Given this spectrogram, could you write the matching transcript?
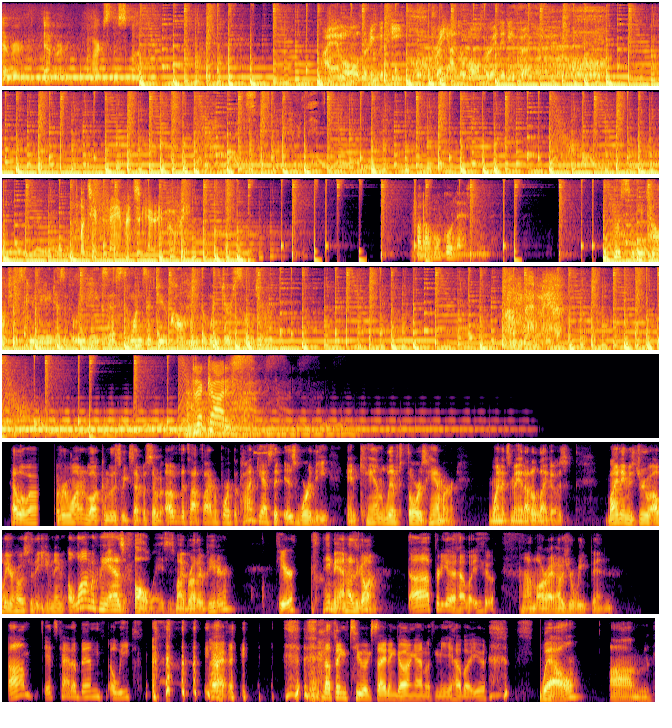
never, ever marks the spot. I am altering the deed. Pray I don't alter it any further. Hello, everyone, and welcome to this week's episode of the Top 5 Report, the podcast that is worthy and can lift Thor's hammer when it's made out of Legos. My name is Drew. I'll be your host for the evening. Along with me, as always, is my brother Peter. Here. Hey, man, how's it going? Uh, pretty good. How about you? I'm all right. How's your week been? Um, it's kind of been a week. All right. Nothing, nothing too exciting going on with me. How about you? Well, um,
